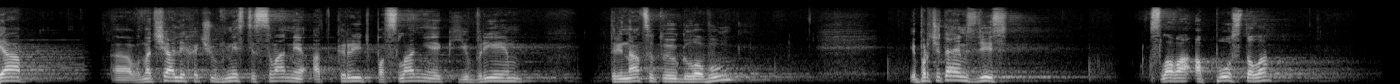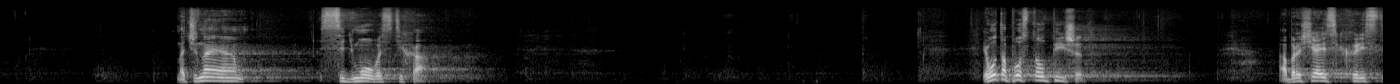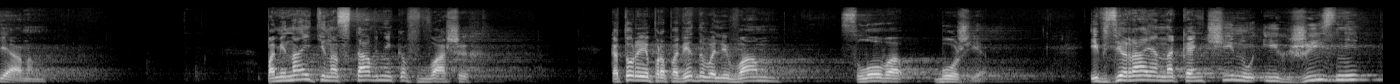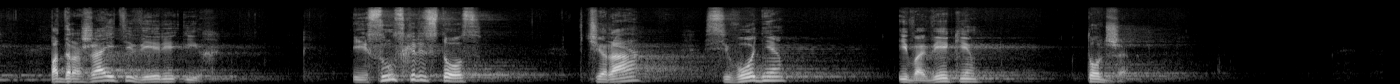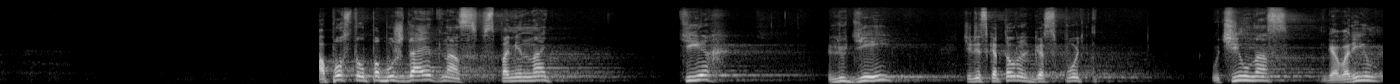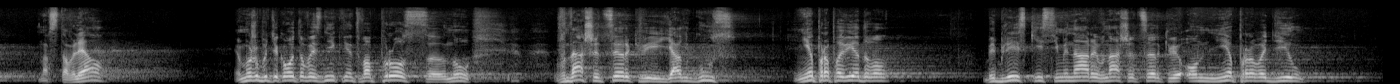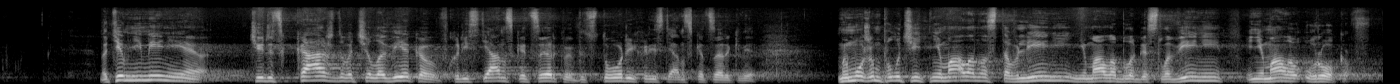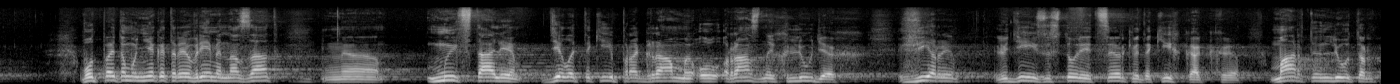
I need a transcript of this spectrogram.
я э, вначале хочу вместе с вами открыть послание к евреям, 13 главу. И прочитаем здесь слова апостола, начиная с 7 стиха. И вот апостол пишет, обращаясь к христианам, «Поминайте наставников ваших, которые проповедовали вам Слово Божье, и, взирая на кончину их жизни, подражайте вере их. Иисус Христос вчера, сегодня и во веки тот же – Апостол побуждает нас вспоминать тех людей, через которых Господь учил нас, говорил, наставлял. И может быть у кого-то возникнет вопрос, ну, в нашей церкви Ян Гус не проповедовал, библейские семинары в нашей церкви он не проводил. Но тем не менее, через каждого человека в христианской церкви, в истории христианской церкви, мы можем получить немало наставлений, немало благословений и немало уроков. Вот поэтому некоторое время назад э, мы стали делать такие программы о разных людях веры, людей из истории церкви, таких как э, Мартин Лютер,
